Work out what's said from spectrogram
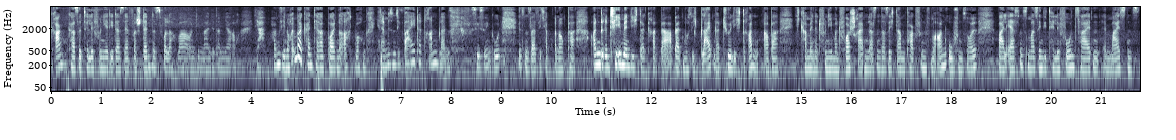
Krankenkasse telefoniert, die da sehr verständnisvoll auch war. Und die meinte dann ja auch, ja, haben Sie noch immer keinen Therapeuten nach acht Wochen? Ja, da müssen Sie weiter dranbleiben. Sie sind gut. Wissen Sie was, ich habe auch noch ein paar andere Themen, die ich da gerade bearbeiten muss. Ich bleibe natürlich dran, aber ich kann mir nicht von jemandem vorschreiben lassen, dass ich da am Tag fünfmal anrufen soll, weil erstens mal sind die Telefonzeiten äh, meistens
